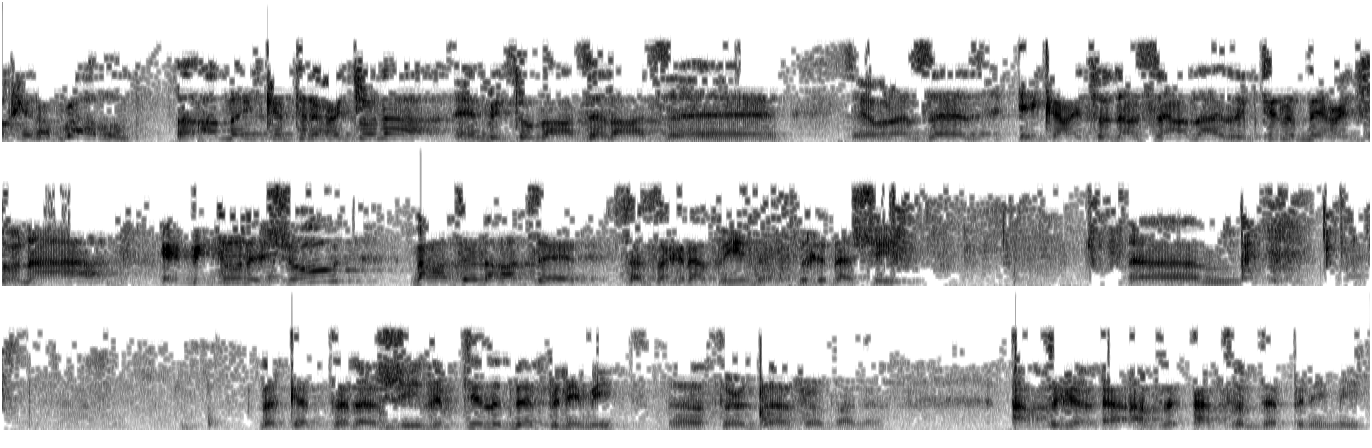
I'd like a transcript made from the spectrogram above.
okay, no problem. Uh, I'll make it to the Hitzonah. And bitul ma'aseh la'aseh. So everyone says, Ika Hitzonah se'ala, liftil b'nei Hitzonah, and bitul reshut, ma'aseh la'aseh. So that's not going to help either. Look at that sheet. Um, look at the Rashi, liftil b'nei Penimit, uh, third, uh, third line. yeah? After, after, after b'nei Penimit,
